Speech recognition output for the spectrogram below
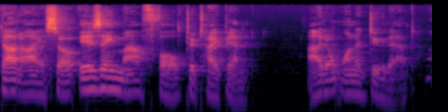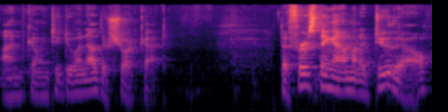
ISO is a mouthful to type in. I don't want to do that. I'm going to do another shortcut. The first thing I'm going to do though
